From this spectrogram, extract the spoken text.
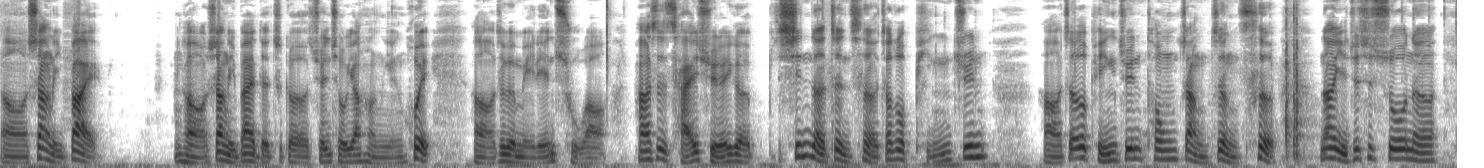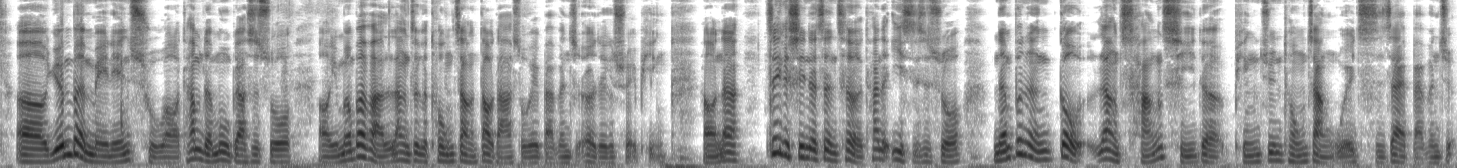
呃，上礼拜，好，上礼拜的这个全球央行年会啊，这个美联储啊，它是采取了一个新的政策，叫做平均啊，叫做平均通胀政策。那也就是说呢，呃，原本美联储哦，他们的目标是说，哦，有没有办法让这个通胀到达所谓百分之二的一个水平？好，那这个新的政策，它的意思是说，能不能够让长期的平均通胀维持在百分之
